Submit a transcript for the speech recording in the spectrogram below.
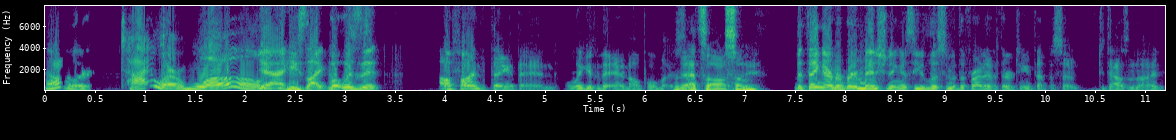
Oh. Tyler. Tyler, whoa. Yeah, he's like, what was it? I'll find the thing at the end. When we get to the end, I'll pull my. That's awesome. The thing I remember mentioning is he listened to the Friday the Thirteenth episode, two thousand nine.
